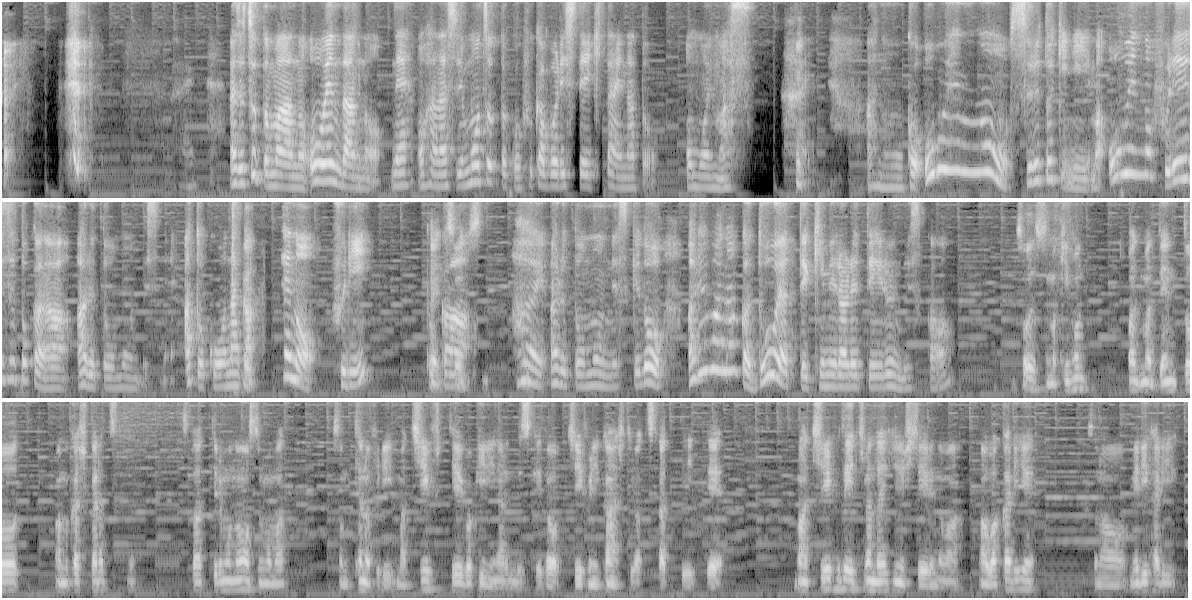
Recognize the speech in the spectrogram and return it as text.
あじゃあちょっとまああの応援団のねお話もうちょっとこう深掘りしていきたいなと思います。はい。はいあのこう応援のするときに、まあ、応援のフレーズとかがあると思うんですね。あとこうなんか手の振りとか、ですね。はい、あると思うんですけど、あれはなんかどうやって決められているんですか？そうです。まあ、基本、まあ、まあ、伝統、まあ、昔からつ伝わっているものをそのまま、その手の振り、まあ、チーフっていう動きになるんですけど、チーフに関しては使っていて、まあ、チーフで一番大事にしているのは、まあ、分かり、そのメリハリ、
